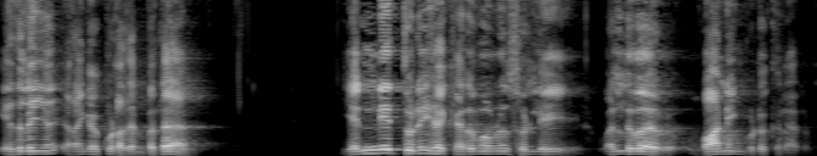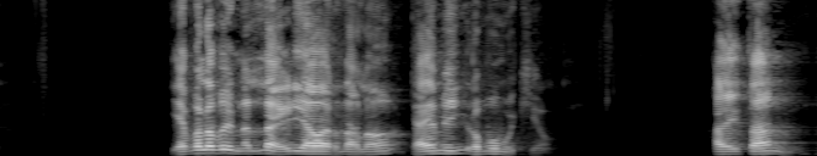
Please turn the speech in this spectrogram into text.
எதுலையும் இறங்கக்கூடாது என்பதை எண்ணி துணிக கருமம்னு சொல்லி வள்ளுவர் வார்னிங் கொடுக்குறாரு. எவ்வளவு நல்ல ஐடியாவாக இருந்தாலும் டைமிங் ரொம்ப முக்கியம். அதைத்தான்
